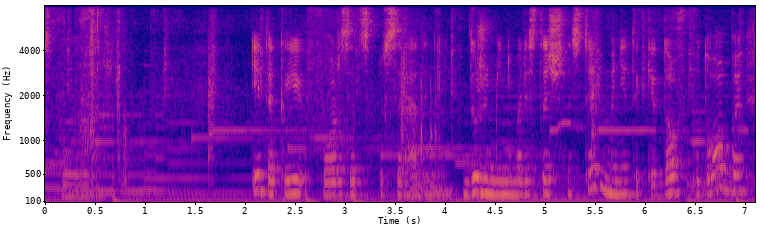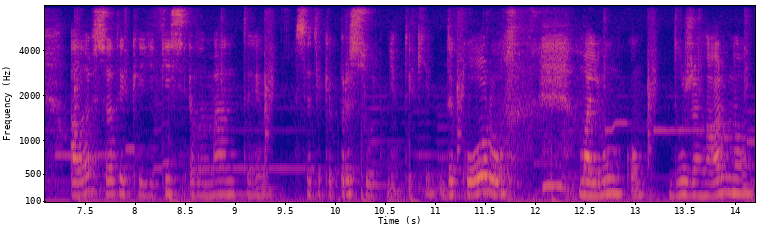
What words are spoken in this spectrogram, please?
спойлер. І такий форзиц усередині. Дуже мінімалістичний стиль, мені таке до вподоби, але все-таки якісь елементи все-таки присутні, такі декору, малюнку. Дуже гарно,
